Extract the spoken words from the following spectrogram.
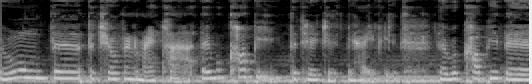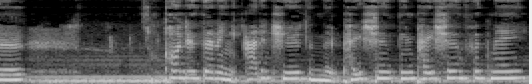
all the, the children in my class, they would copy the teacher's behaviour. They would copy their condescending attitudes and their patience, impatience with me.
